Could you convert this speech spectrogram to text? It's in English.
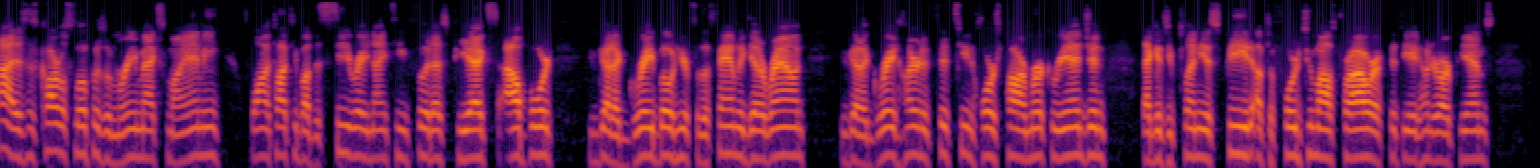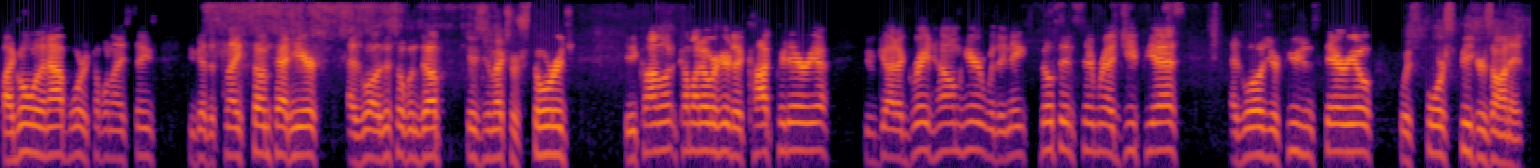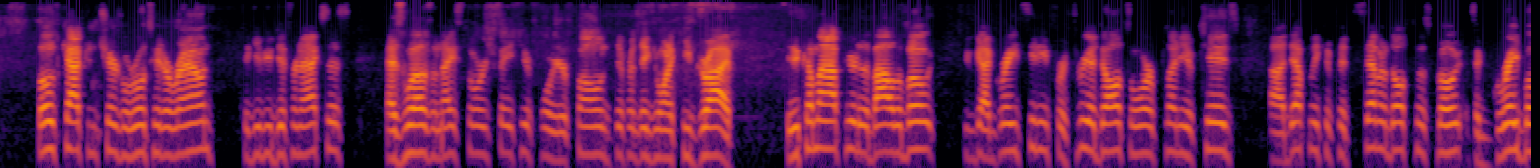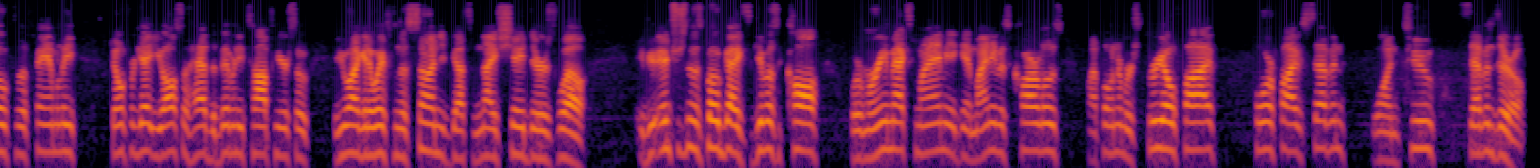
Hi, this is Carlos Lopez with MarineMax Miami. Want to talk to you about the Sea Ray 19 foot SPX outboard. You've got a great boat here for the family to get around. You've got a great 115 horsepower Mercury engine that gives you plenty of speed, up to 42 miles per hour at 5,800 RPMs. By going with an outboard, a couple nice things. You've got this nice sun pad here, as well as this opens up, gives you some extra storage. You come on, come on over here to the cockpit area. You've got a great helm here with a built-in Simrad GPS, as well as your Fusion stereo with four speakers on it. Both captain chairs will rotate around to give you different access, as well as a nice storage space here for your phones, different things you want to keep dry. If you come on up here to the bow of the boat, you've got great seating for three adults or plenty of kids. Uh, definitely can fit seven adults in this boat. It's a great boat for the family. Don't forget, you also have the Bimini top here, so if you want to get away from the sun, you've got some nice shade there as well. If you're interested in this boat, guys, give us a call. We're MarineMax Miami. Again, my name is Carlos. My phone number is 305 457 1270.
